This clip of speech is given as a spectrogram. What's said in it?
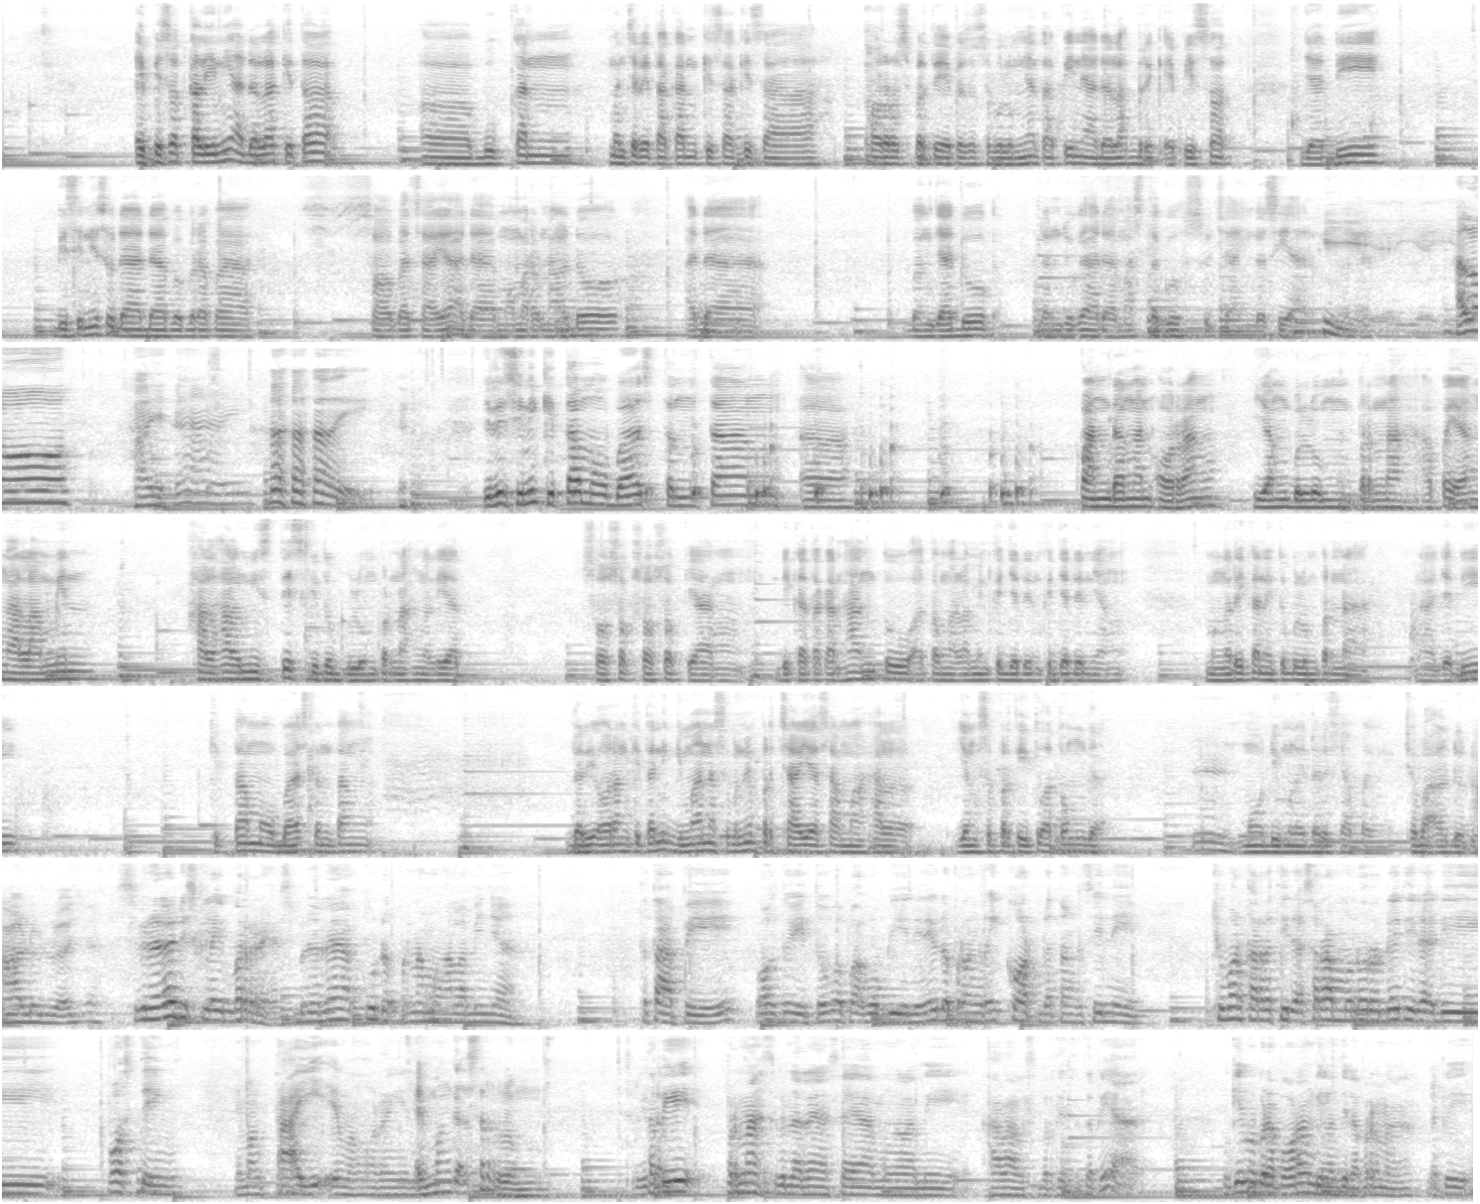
Episode kali ini adalah kita eh, bukan menceritakan kisah-kisah horor seperti episode sebelumnya, tapi ini adalah break episode. Jadi di sini sudah ada beberapa sahabat saya, ada Muhammad Ronaldo, ada Bang Jaduk, dan juga ada Mas Teguh Suca Indosiar. Iya, iya, iya. Halo. Hai, hai. Hai. Jadi di sini kita mau bahas tentang eh, pandangan orang yang belum pernah apa ya ngalamin hal-hal mistis gitu, belum pernah ngelihat sosok-sosok yang dikatakan hantu atau ngalamin kejadian-kejadian yang mengerikan itu belum pernah. Nah, jadi kita mau bahas tentang dari orang kita nih gimana sebenarnya percaya sama hal yang seperti itu atau enggak. Hmm. Mau dimulai dari siapa ini? Coba Aldo dulu. Aldo dulu aja. Sebenarnya disclaimer ya, sebenarnya aku udah pernah mengalaminya. Tetapi waktu itu Bapak Bobi ini udah pernah record datang ke sini. Cuman karena tidak seram menurut dia tidak di posting. Emang tai emang orang ini. Emang nggak serem. Cerita. Tapi pernah sebenarnya saya mengalami hal-hal seperti itu. Tapi ya mungkin beberapa orang bilang tidak pernah. Tapi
